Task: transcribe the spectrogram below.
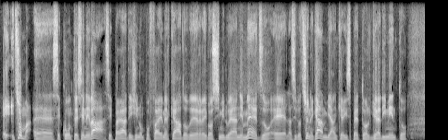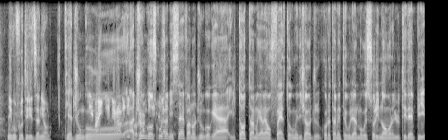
E, insomma, eh, se Conte se ne va, se parla Paratici non può fare mercato per i prossimi due anni e mezzo e la situazione cambia anche rispetto al gradimento nei confronti di Zagnolo. Ti aggiungo, aggiungo scusami Stefano, aggiungo che il Tottenham che aveva offerto, come diceva correttamente Guglielmo, questo rinnovo negli ultimi tempi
